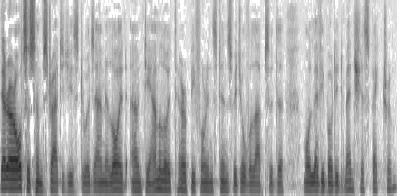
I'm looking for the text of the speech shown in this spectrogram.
There are also some strategies towards amyloid, anti amyloid therapy, for instance, which overlaps with the more Lewy body dementia spectrum.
